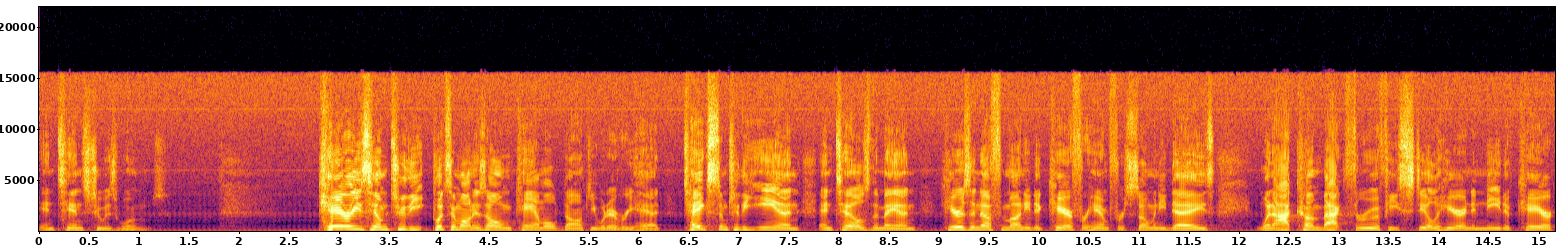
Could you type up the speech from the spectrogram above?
and tends to his wounds. Carries him to the, puts him on his own camel, donkey, whatever he had, takes him to the inn and tells the man, Here's enough money to care for him for so many days. When I come back through, if he's still here and in need of care,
